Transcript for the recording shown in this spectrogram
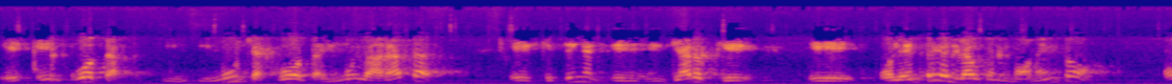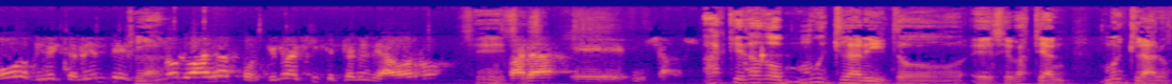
eh, en cuotas, y, muchas cuotas y muy baratas, eh, que tengan en claro que eh, o le entregan el auto en el momento o directamente no lo haga porque no existe planes de ahorro para usados. Ha quedado muy clarito, Sebastián, muy claro.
